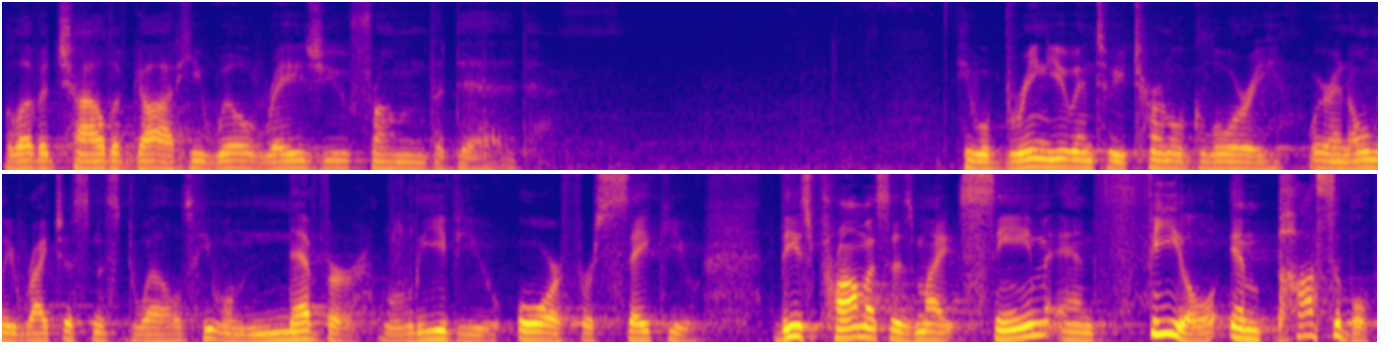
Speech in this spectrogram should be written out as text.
Beloved child of God, He will raise you from the dead. He will bring you into eternal glory wherein only righteousness dwells. He will never leave you or forsake you. These promises might seem and feel impossible,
